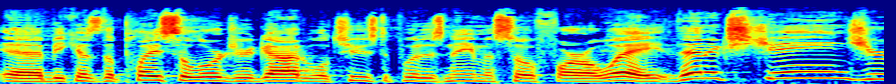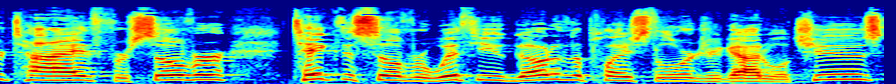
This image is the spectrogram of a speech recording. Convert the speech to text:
uh, because the place the Lord your God will choose to put his name is so far away, then exchange your tithe for silver. Take the silver with you. Go to the place the Lord your God will choose.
